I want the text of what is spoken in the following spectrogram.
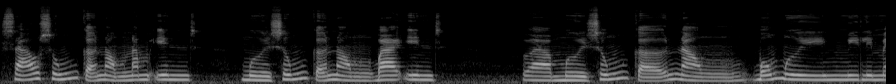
6 súng cỡ nòng 5 inch, 10 súng cỡ nòng 3 inch và 10 súng cỡ nòng 40 mm.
